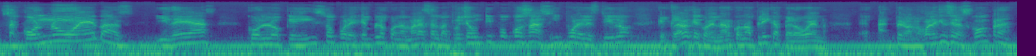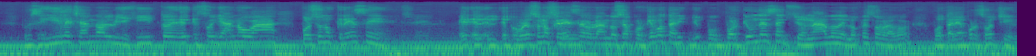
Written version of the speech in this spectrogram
o sea, con nuevas ideas, con lo que hizo, por ejemplo, con la Mara Salvatrucha, un tipo cosa así por el estilo, que claro que con el narco no aplica, pero bueno, eh, ah, pero a lo mejor alguien se las compra, pero seguirle echando al viejito, eh, eso ya no va, por eso no crece. El- el- el- por eso no crece, Rolando. O sea, ¿por qué, votaría, yo- por, por qué un decepcionado de López Obrador votaría por Xochitl?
